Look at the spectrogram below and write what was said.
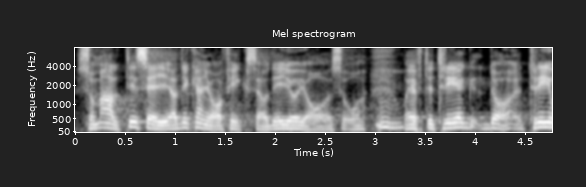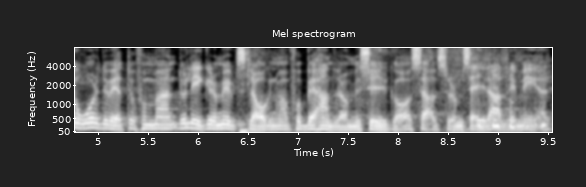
som alltid säger ja det kan jag fixa och det gör jag och så. Mm. Och efter tre, tre år, du vet, då, får man, då ligger de utslagna, man får behandla dem med syrgas, alltså de säger aldrig mer.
